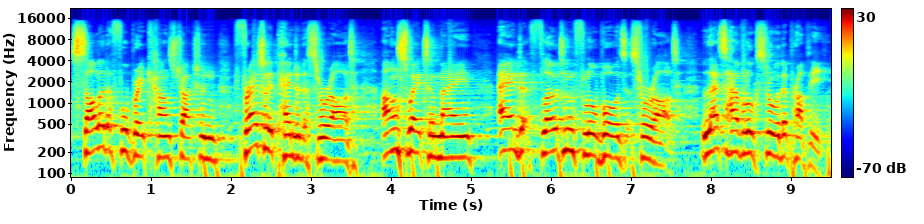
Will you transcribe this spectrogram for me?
solid full brick construction, freshly painted throughout, ensuite to main, and floating floorboards throughout. Let's have a look through the property.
